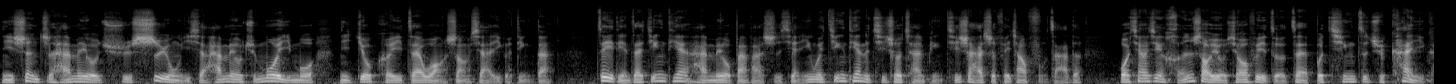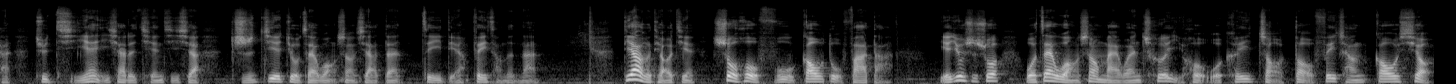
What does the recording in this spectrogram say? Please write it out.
你甚至还没有去试用一下，还没有去摸一摸，你就可以在网上下一个订单。这一点在今天还没有办法实现，因为今天的汽车产品其实还是非常复杂的。我相信很少有消费者在不亲自去看一看、去体验一下的前提下，直接就在网上下单，这一点非常的难。第二个条件，售后服务高度发达。也就是说，我在网上买完车以后，我可以找到非常高效、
